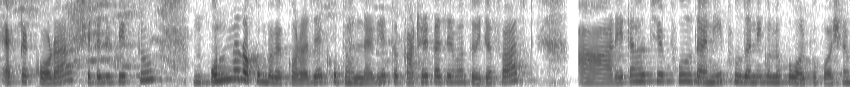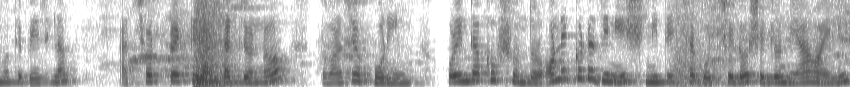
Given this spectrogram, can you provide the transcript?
একটা করা সেটা যদি একটু অন্য রকমভাবে করা যায়, খুব ভালো লাগে। তো কাঠের কাজের মতো এটা ফার্স্ট আর এটা হচ্ছে ফুলদানি। ফুলদানিগুলো খুব অল্প পয়সার মধ্যে পেয়েছিলাম। আর ছোট্ট একটি বাচ্চার জন্য তোমার হচ্ছে হরিণ। হরিণটা খুব সুন্দর। অনেক কটা জিনিস নিতে ইচ্ছা করছিল, সেগুলো নেওয়া হয়নি।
